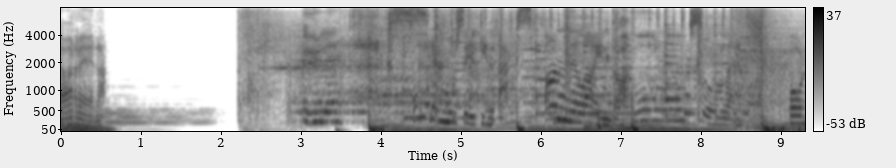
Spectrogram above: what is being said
Yle Areena. Yle X. Uuden musiikin X. Anne Lainto. Kuuluu sulle. Bon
